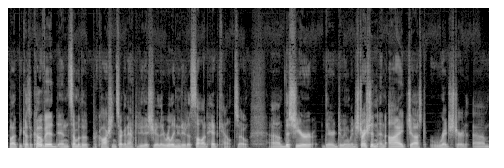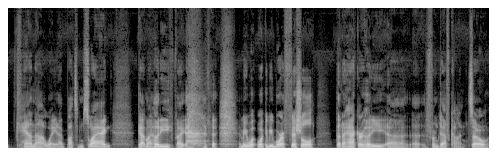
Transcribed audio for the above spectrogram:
But because of COVID and some of the precautions they're going to have to do this year, they really needed a solid head count. So um, this year, they're doing registration, and I just registered. Um, cannot wait. I bought some swag, got my hoodie. I, I mean, what, what could be more official? than a hacker hoodie uh, uh, from DEF CON. So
